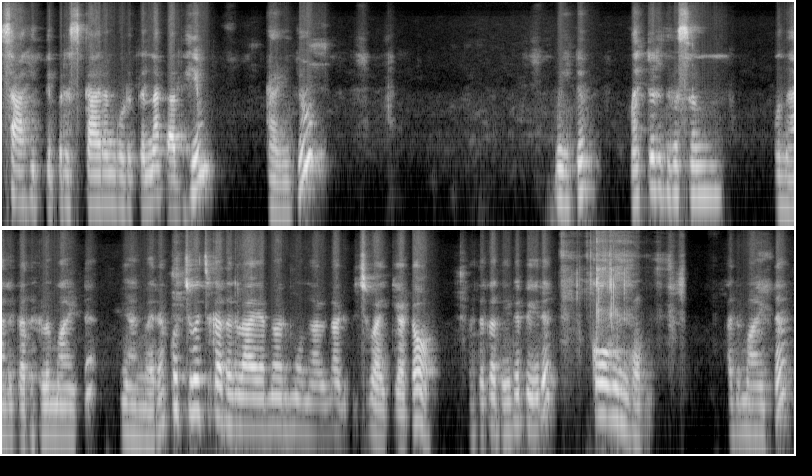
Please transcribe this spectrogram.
സാഹിത്യ പുരസ്കാരം കൊടുക്കുന്ന കഥയും കഴിഞ്ഞു. വീണ്ടും മറ്റൊരു ദിവസം മൂന്നാൽ കഥകളുമായിട്ട് ഞാൻ വരാം. കൊച്ചു കൊച്ചു കഥകളായിരുന്നു ഒരു മൂന്നാലിന് അടുപ്പിച്ച് വായിക്കാം കേട്ടോ. അടുത്ത കഥയുടെ പേര് കോവിന്ദം. അതുമായിട്ട്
